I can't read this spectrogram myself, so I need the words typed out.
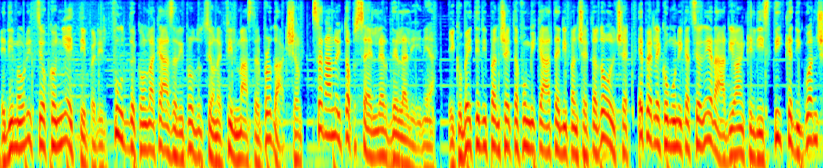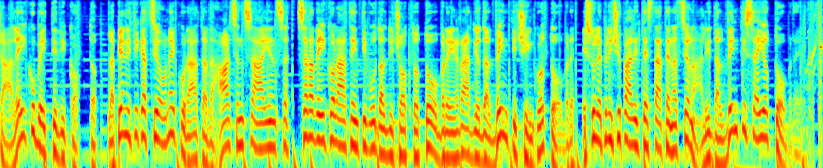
e di Maurizio Cognetti per il food con la casa di produzione Filmmaster Production, saranno i top seller della linea. I cubetti di pancetta fumicata e di pancetta dolce e per le comunicazioni radio anche gli stick di guanciale e i cubetti di cotto. La pianificazione, curata da Arts and Science, sarà veicolata in tv dal 18 ottobre, in radio dal 25 ottobre e sulle principali testate nazionali dal 26 ottobre.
